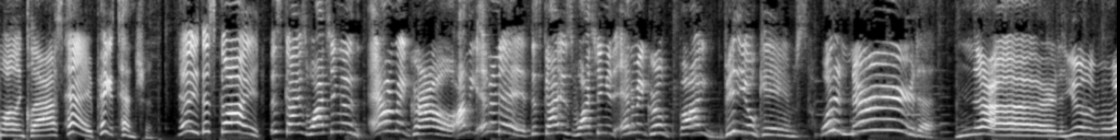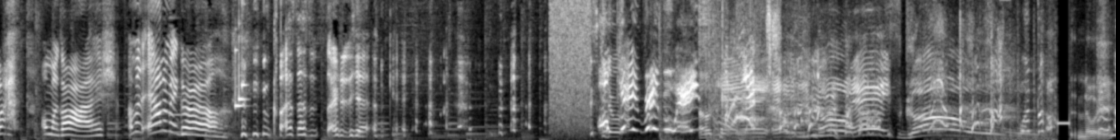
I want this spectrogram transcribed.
while in class? Hey, pay attention. Hey, this guy! This guy's watching an anime girl on the internet! This guy is watching an anime girl buy video games! What a nerd! Nerd! You... Oh my gosh! I'm an anime girl! Class hasn't started yet, okay. Okay, Rainbow Ace! Okay, Ace, go, Ace, go! What the f No ace?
